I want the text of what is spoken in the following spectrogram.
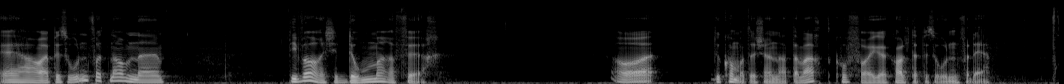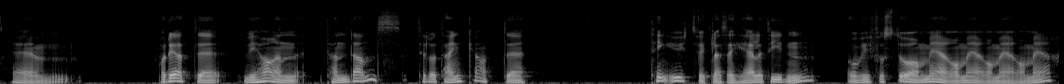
jeg ha episoden fått navnet 'De var ikke dummere før'. Og du kommer til å skjønne etter hvert hvorfor jeg har kalt episoden for det. Um, fordi at vi har en tendens til å tenke at uh, ting utvikler seg hele tiden, og vi forstår mer og mer og mer og mer.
